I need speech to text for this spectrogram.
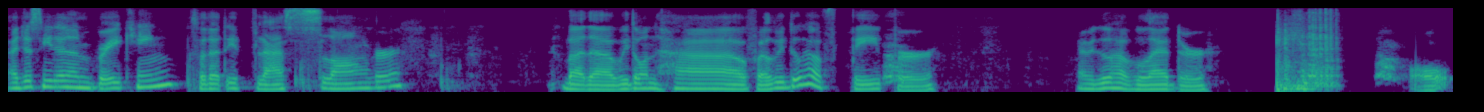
I just need an unbreaking so that it lasts longer. But uh, we don't have, well, we do have paper. And we do have leather. Oh.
